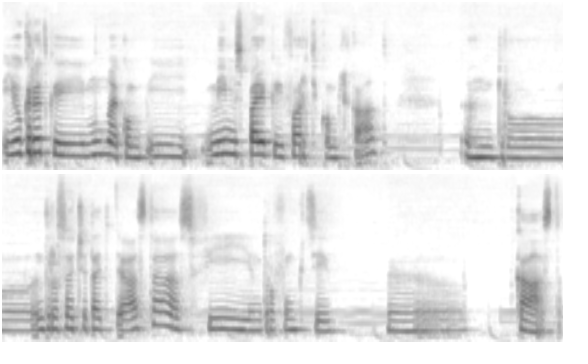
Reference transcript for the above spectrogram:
Eu cred că e mult mai compl- e, Mie mi se pare că e foarte complicat într-o, într-o societate de asta să fii într-o funcție uh, ca asta.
